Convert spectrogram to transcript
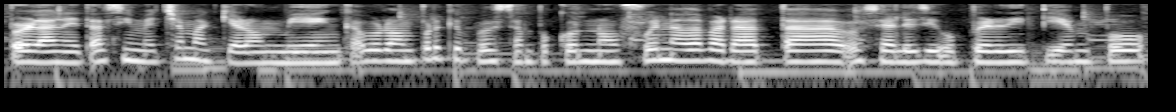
Pero la neta sí me chamaquearon bien, cabrón, porque pues tampoco no fue nada barata, o sea, les digo, perdí tiempo.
